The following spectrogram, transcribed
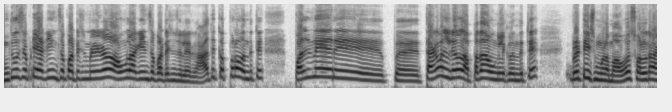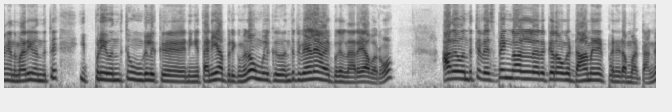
இந்துஸ் எப்படி அகெயின்ஸ்ட் பார்ட்டிஷன் பண்ணியிருக்காங்க அவங்களும் அகெயின்ஸ்ட் பார்ட்டிஷன் சொல்லியிருக்காங்க. அதுக்கப்புறம் வந்துட்டு பல்வேறு இப்போ தகவல்கள் அப்போ தான் அவங்களுக்கு வந்துட்டு பிரிட்டிஷ் மூலமாகவோ சொல்கிறாங்க இந்த மாதிரி வந்துட்டு இப்படி வந்துட்டு உங்களுக்கு நீங்கள் தனியாக பிரிக்கும்போது உங்களுக்கு வந்துட்டு வேலை வாய்ப்புகள் நிறையா வரும். அதை வந்துட்டு வெஸ்ட் பெங்காலில் இருக்கிறவங்க டாமினேட் பண்ணிட மாட்டாங்க.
